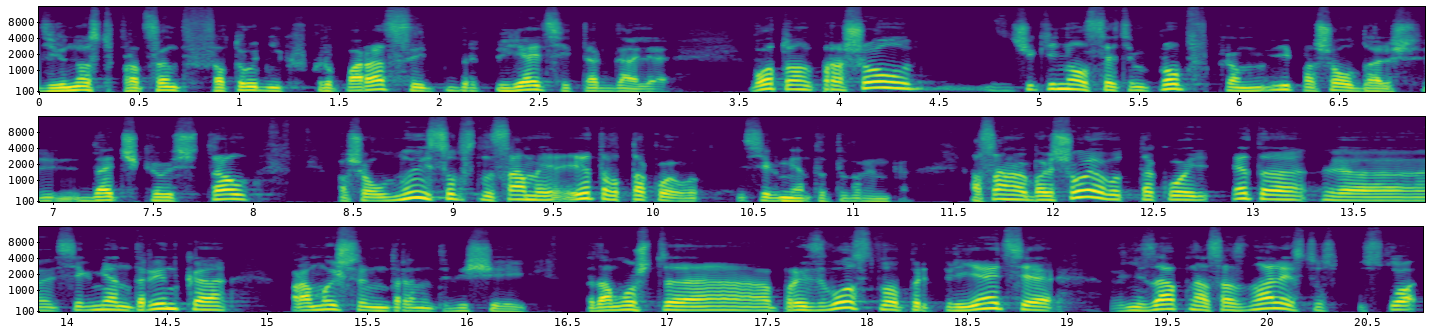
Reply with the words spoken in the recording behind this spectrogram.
90% сотрудников корпораций, предприятий и так далее. Вот он прошел, зачекинился этим пропуском и пошел дальше. Датчик его считал, пошел. Ну и, собственно, самый, это вот такой вот сегмент этого рынка. А самый большой вот такой, это э, сегмент рынка промышленного интернета вещей. Потому что производство, предприятия внезапно осознали, что, что,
